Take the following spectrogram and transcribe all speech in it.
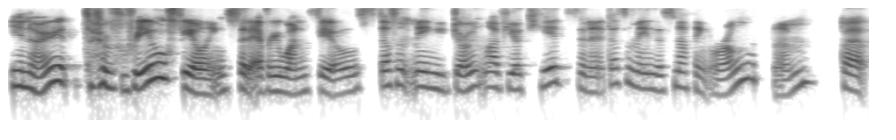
you know the real feelings that everyone feels doesn't mean you don't love your kids and it doesn't mean there's nothing wrong with them but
